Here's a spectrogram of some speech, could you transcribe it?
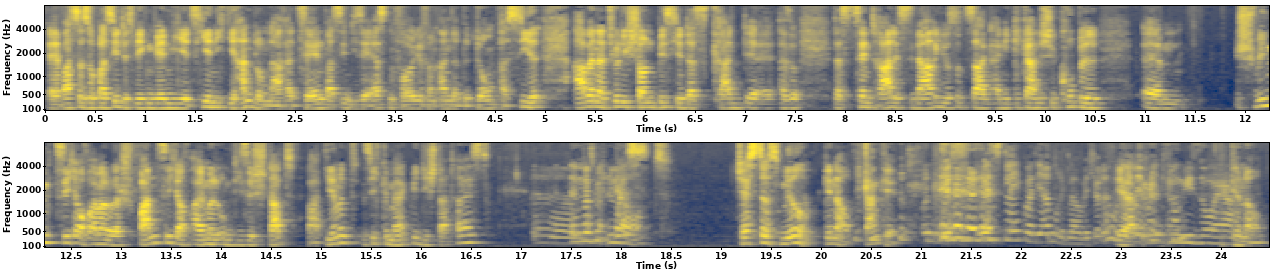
äh, was da so passiert. Deswegen werden wir jetzt hier nicht die Handlung nacherzählen, was in dieser ersten Folge von Under the Dome passiert, aber natürlich schon ein bisschen das, äh, also das zentrale Szenario sozusagen, eine gigantische Kuppel ähm, schwingt sich auf einmal oder spannt sich auf einmal um diese Stadt. Hat jemand sich gemerkt, wie die Stadt heißt? Irgendwas mit West. Chester's Mill, genau, danke. Und West, Westlake war die andere, glaube ich, oder? oder ja, irgendwie so, ja. Genau.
